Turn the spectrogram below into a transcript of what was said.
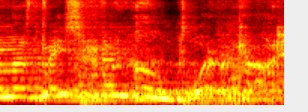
must pay whatever, God.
